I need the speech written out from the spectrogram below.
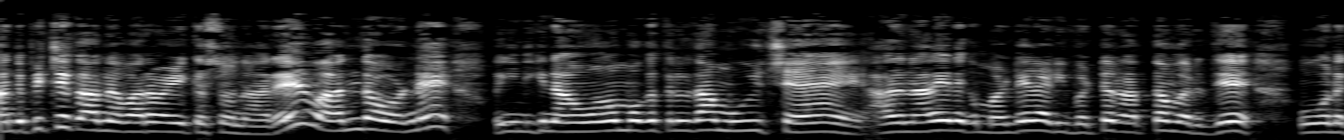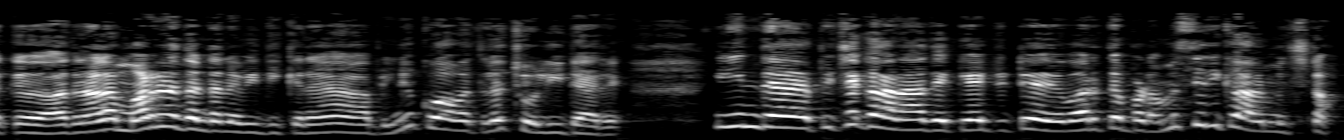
அந்த பிச்சைக்காரனை வர வரவழைக்க சொன்னாரு வந்த உடனே இன்னைக்கு நான் உன் முகத்துல தான் முழிச்சேன். அதனால எனக்கு மண்டையில் அடிபட்டு ரத்தம் வருது. உனக்கு அதனால மரண தண்டனை விதிக்கிறேன் அப்படின்னு கோவத்துல சொல்லிட்டாரு. இந்த பிச்சைக்காரன் அதை கேட்டுட்டு வருத்தப்படாம சிரிக்க ஆரம்பிச்சிட்டான்.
